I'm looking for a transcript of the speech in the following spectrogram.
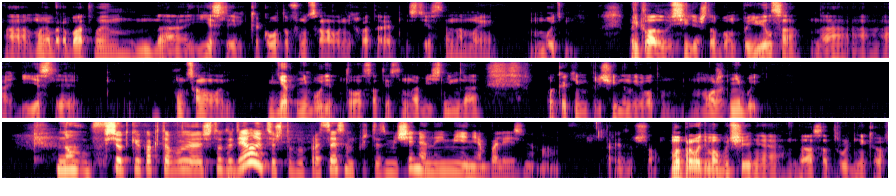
а, мы обрабатываем, да. Если какого-то функционала не хватает, естественно, мы будем прикладывать усилия, чтобы он появился, да. А Если функционала нет, не будет, то, соответственно, мы объясним, да, по каким причинам его там может не быть. Но все-таки как-то вы что-то делаете, чтобы процесс импортозамещения наименее болезненно произошел? Мы проводим обучение да, сотрудников.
